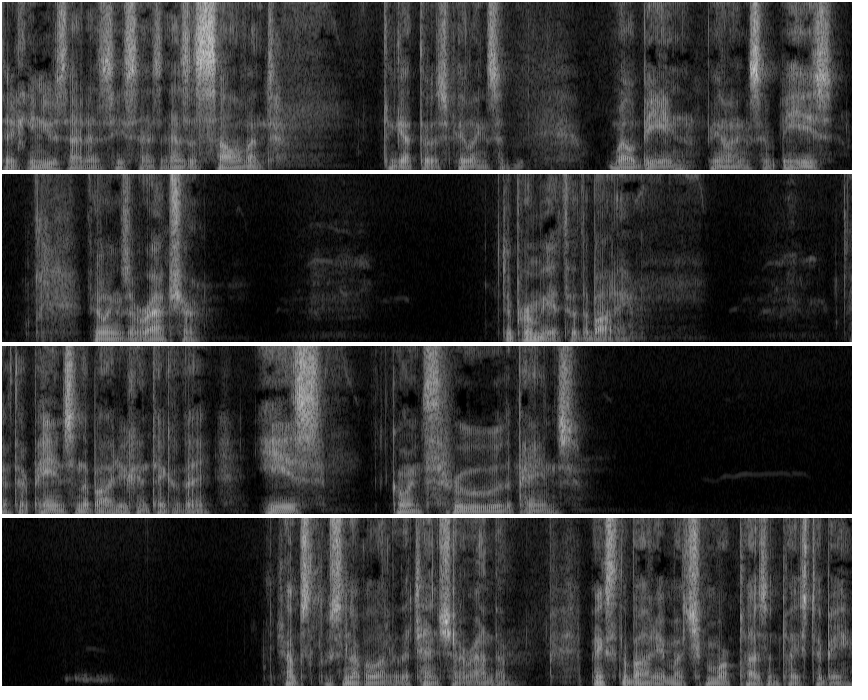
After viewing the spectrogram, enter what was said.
you can use that, as he says, as a solvent to get those feelings of well-being, feelings of ease, feelings of rapture, to permeate through the body. If there are pains in the body, you can think of the ease going through the pains. It helps loosen up a lot of the tension around them. It makes the body a much more pleasant place to be.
